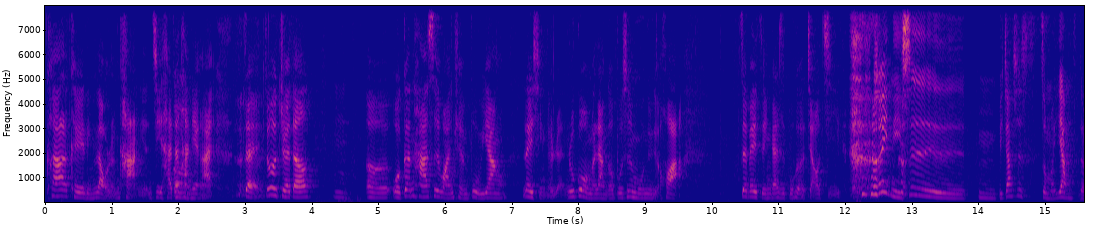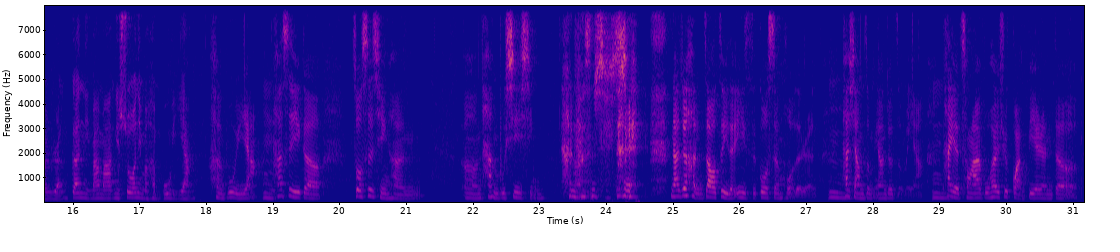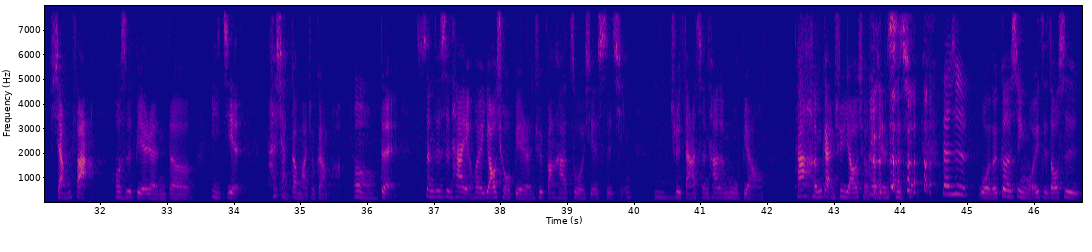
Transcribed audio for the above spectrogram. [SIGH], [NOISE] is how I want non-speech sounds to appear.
快要可以领老人卡年纪，还在谈恋爱。对，就是觉得。嗯，呃，我跟他是完全不一样类型的人。如果我们两个不是母女的话，这辈子应该是不会有交集。[LAUGHS] 所以你是嗯，比较是怎么样子的人？跟你妈妈，你说你们很不一样，很不一样。嗯，他是一个做事情很嗯，他很不细心，很对，那就很照自己的意思过生活的人。嗯，他想怎么样就怎么样。嗯，他也从来不会去管别人的想法或是别人的意见。他想干嘛就干嘛，嗯，对，甚至是他也会要求别人去帮他做一些事情，嗯，去达成他的目标，他很敢去要求这件事情。[LAUGHS] 但是我的个性，我一直都是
